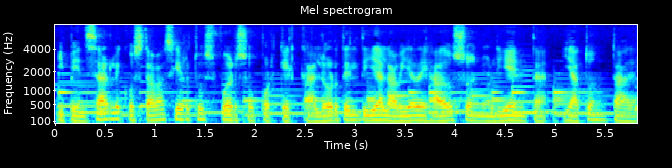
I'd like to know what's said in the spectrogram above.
y pensar le costaba cierto esfuerzo porque el calor del día la había dejado soñolienta y atontada,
